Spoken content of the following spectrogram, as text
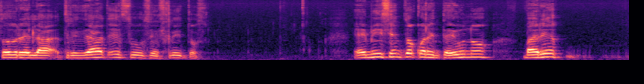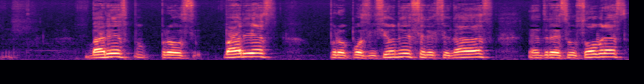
sobre la Trinidad en sus escritos. En 1141, varias varias, varias proposiciones seleccionadas entre sus obras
